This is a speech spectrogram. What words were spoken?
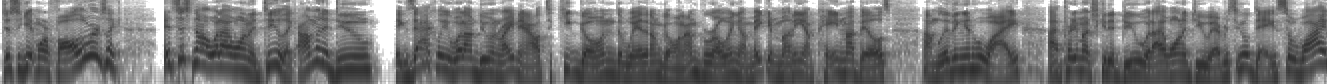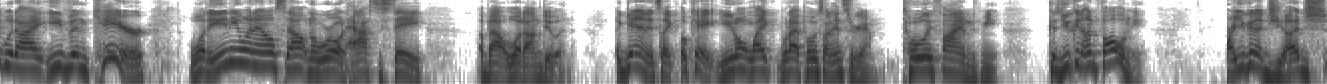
just to get more followers? Like, it's just not what I want to do. Like, I'm going to do exactly what I'm doing right now to keep going the way that I'm going. I'm growing, I'm making money, I'm paying my bills, I'm living in Hawaii. I pretty much get to do what I want to do every single day. So, why would I even care what anyone else out in the world has to say about what I'm doing. Again, it's like, okay, you don't like what I post on Instagram. Totally fine with me because you can unfollow me. Are you going to judge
